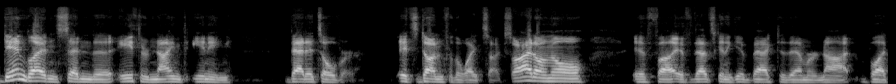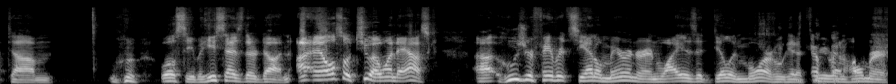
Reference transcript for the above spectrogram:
Dan Gladden said in the eighth or ninth inning that it's over. It's done for the White Sox. So I don't know if uh, if that's going to get back to them or not, but um, we'll see. But he says they're done. I also too I wanted to ask. Uh, who's your favorite Seattle Mariner, and why is it Dylan Moore who hit a three-run homer?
